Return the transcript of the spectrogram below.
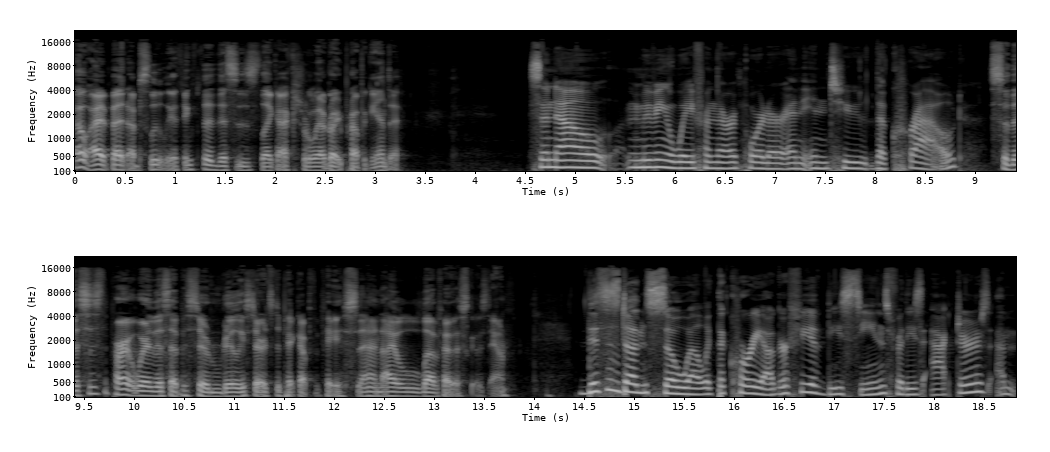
Oh, I bet absolutely. I think that this is like actual outright propaganda. So now moving away from the reporter and into the crowd. So this is the part where this episode really starts to pick up the pace, and I love how this goes down. This is done so well. Like the choreography of these scenes for these actors, um,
